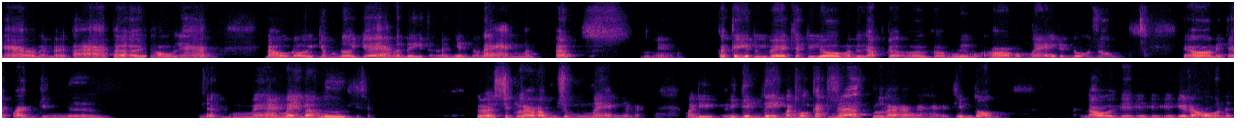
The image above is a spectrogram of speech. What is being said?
áo là tả tơi hôi hám. Đầu đội chum đội chóe mà đi thì nó nhìn nó nản lắm không? Dạ. Có kỳ tôi về chết tôi vô mà tôi gặp trời ơi có nguyên một o một mẹ trên núi xuống cái o này chắc khoảng chừng ờ, mẹ hai mấy ba mươi tức là sức lao động sung mãn rồi mà đi đi kiếm tiền bằng một cách rất là chiêm tốn. Đội cái cái cái, cái, cái rổ này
